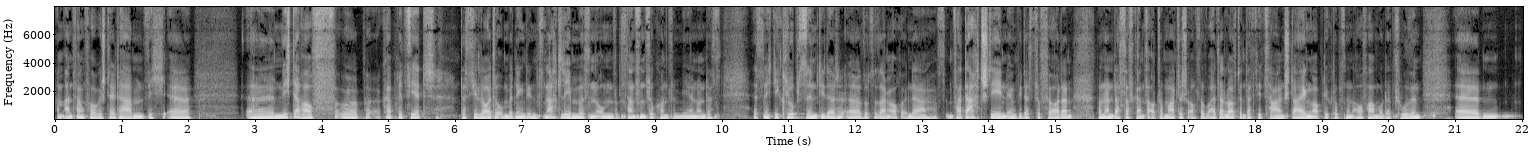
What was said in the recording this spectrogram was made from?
am Anfang vorgestellt haben, sich äh, äh, nicht darauf äh, kapriziert, dass die Leute unbedingt ins Nachtleben müssen, um Substanzen zu konsumieren und dass es nicht die Clubs sind, die da äh, sozusagen auch in der, im Verdacht stehen, irgendwie das zu fördern, sondern dass das ganz automatisch auch so weiterläuft und dass die Zahlen steigen, ob die Clubs nun aufhaben oder zu sind. Ähm,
